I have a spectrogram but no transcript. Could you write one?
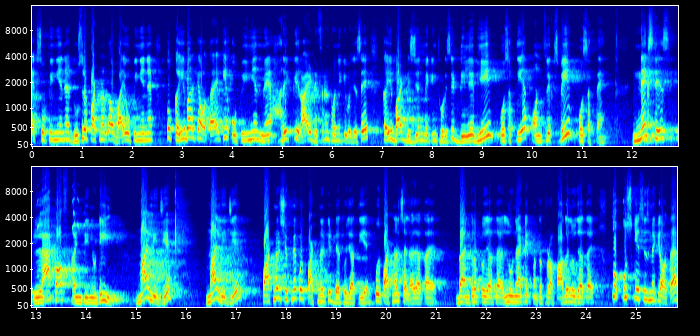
एक्स ओपिनियन है, दूसरे पार्टनर का वाई ओपिनियन है तो कई बार क्या होता है कि ओपिनियन में हर एक की राय डिफरेंट होने की वजह से कई बार डिसीज़न मेकिंग थोड़ी सी डिले भी हो सकती है कॉन्फ्लिक्ट भी हो सकते हैं। Next is lack of continuity मान लीजिए मान लीजिए पार्टनरशिप में कोई पार्टनर की डेथ हो जाती है, कोई पार्टनर चला जाता है बैंक हो जाता है लूनेटिक मतलब थोड़ा पागल हो जाता है तो उस केसेस में क्या होता है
